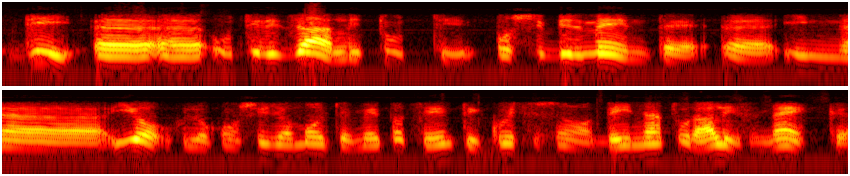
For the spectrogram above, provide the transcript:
di eh, eh, utilizzarli tutti possibilmente eh, in, uh, io lo consiglio molto ai miei pazienti, questi sono dei naturali snack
